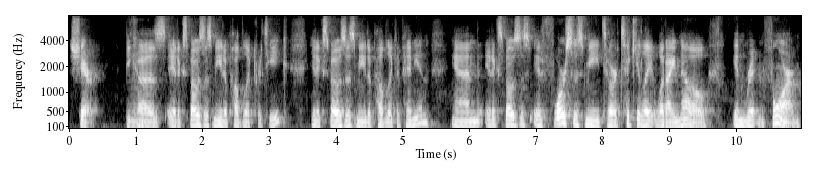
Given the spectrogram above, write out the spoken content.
share. Because mm. it exposes me to public critique it exposes me to public opinion and it exposes it forces me to articulate what i know in written form.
